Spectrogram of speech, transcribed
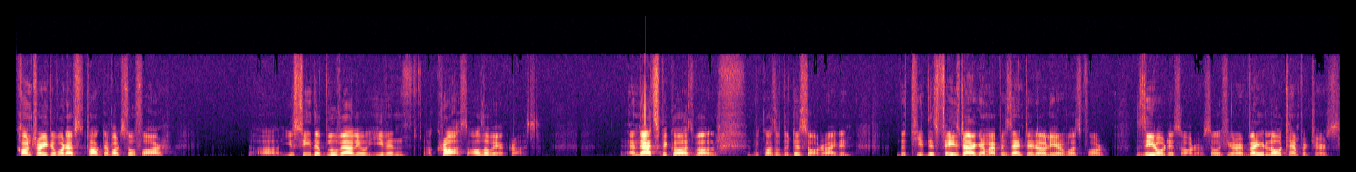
contrary to what I've talked about so far, uh, you see the blue value even across, all the way across. And that's because, well, because of the disorder. I didn't, the this phase diagram I presented earlier was for zero disorder. So if you're at very low temperatures,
